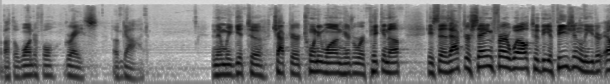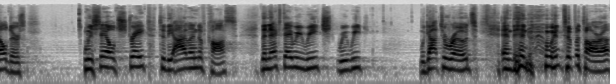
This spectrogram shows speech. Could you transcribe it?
about the wonderful grace of God. And then we get to chapter 21. Here's where we're picking up. He says, After saying farewell to the Ephesian leader, elders, we sailed straight to the island of Kos. The next day we reached, we reached We got to Rhodes and then went to Patara.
